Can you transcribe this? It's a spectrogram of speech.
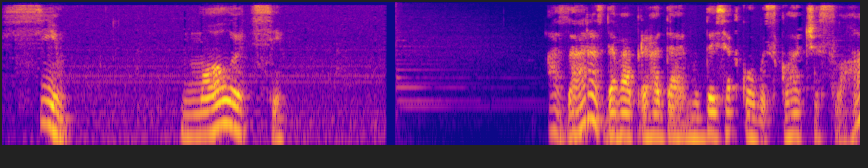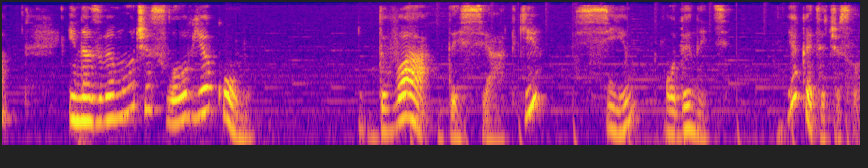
7. Молодці. А зараз давай пригадаємо десятковий склад числа і назвемо число, в якому 2 десятки 7 одиниць. Яке це число?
